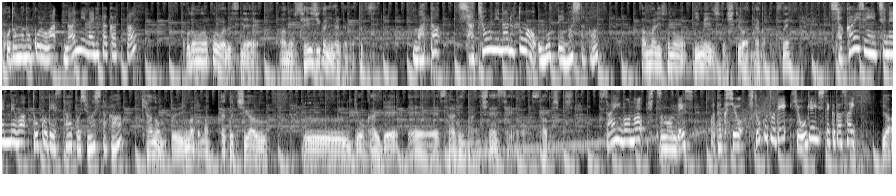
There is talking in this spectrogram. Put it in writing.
子供の頃は何になりたかった？子供の頃はですねあの政治家になりたかったです。また社長になるとは思っていましたか？あんまりそのイメージとしてはなかったですね社会人1年目はどこでスタートしましたか？キャノンという今と全く違う業界で、えー、サラリーマン1年生をスタートしました。最後の質問です。私を一言で表現してください。いや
